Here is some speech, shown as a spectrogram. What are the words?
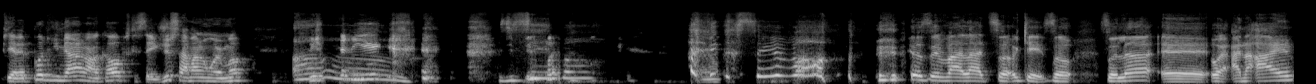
puis il n'y avait pas de lumière encore, parce que c'était juste avant le warm-up. Mais je fais rien. Je dis, pile C'est pas. bon. c'est bon. C'est malade, ça. OK, so, so là, euh, ouais, Anaheim,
